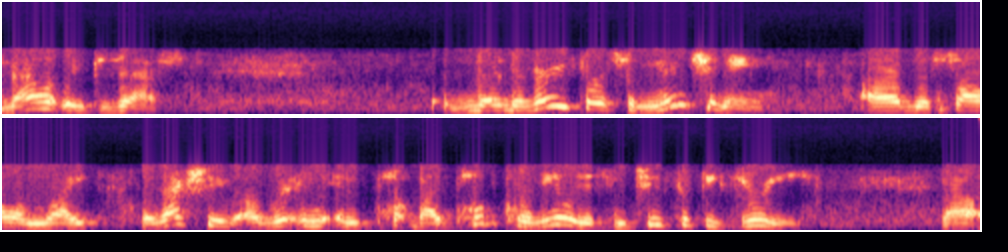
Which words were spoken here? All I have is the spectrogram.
validly possessed. The, the very first mentioning of the solemn rite was actually written in, by Pope Cornelius in 253. Now,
